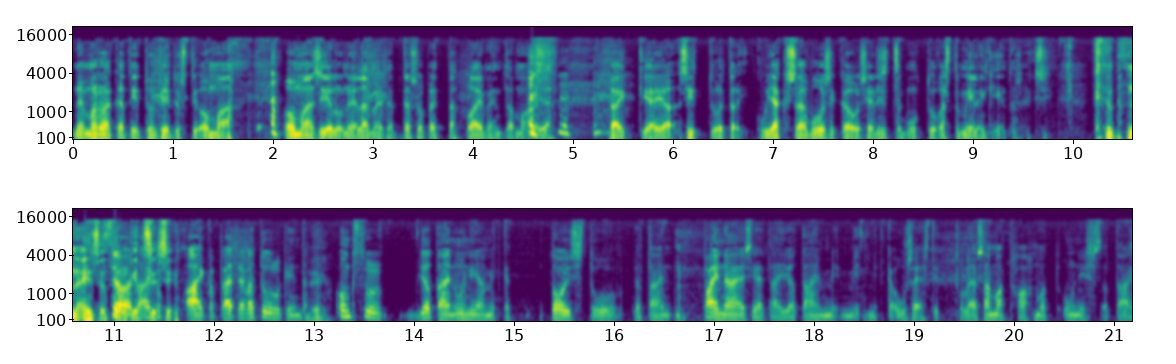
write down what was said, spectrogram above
Ne marakatit on tietysti oma, oman sielun elämä, jota pitäisi opettaa paimentamaan ja kaikkia. Ja sitten tuota, kun jaksaa vuosikausia, niin sitten se muuttuu vasta mielenkiintoiseksi. Näin se, se on aika, aika pätevä tulkinta. Niin. Onko sinulla jotain unia, mitkä toistuu, jotain painajaisia tai jotain, mitkä useasti tulee samat hahmot unissa? Tai...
